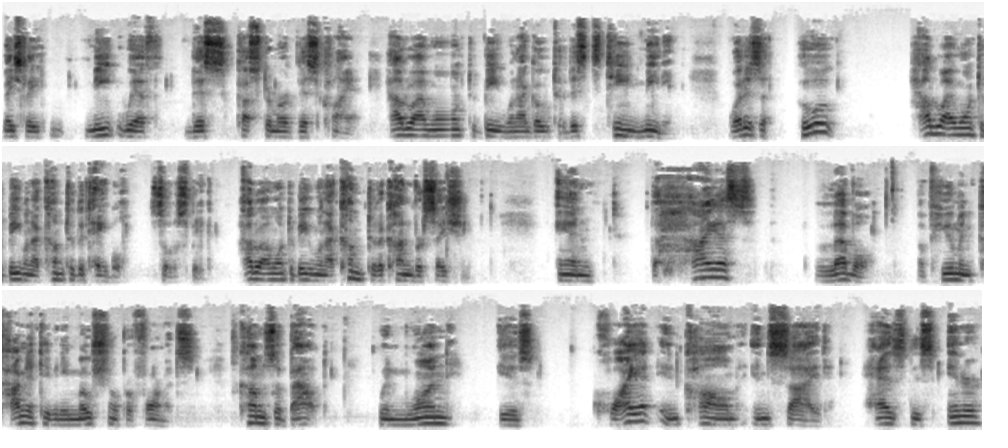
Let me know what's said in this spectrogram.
basically meet with this customer, this client? How do I want to be when I go to this team meeting? What is? Who, how do I want to be when I come to the table, so to speak? How do I want to be when I come to the conversation? And the highest level of human cognitive and emotional performance comes about when one is quiet and calm inside, has this inner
